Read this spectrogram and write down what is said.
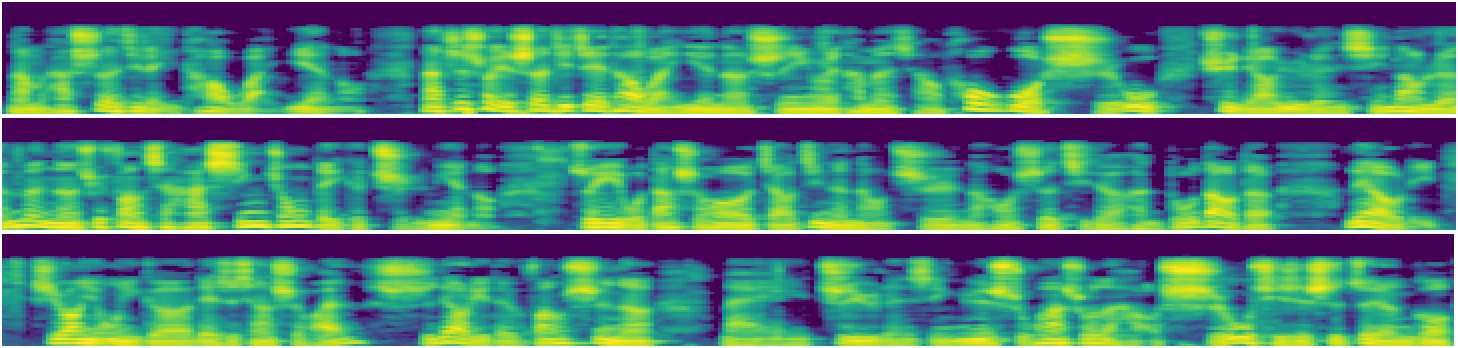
那么他设计了一套晚宴哦。那之所以设计这一套晚宴呢，是因为他们想要透过食物去疗愈人心，让人们呢去放下他心中的一个执念哦。所以我当时候绞尽了脑汁。然后设计了很多道的料理，希望用一个类似像是怀石料理的方式呢，来治愈人心。因为俗话说得好，食物其实是最能够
